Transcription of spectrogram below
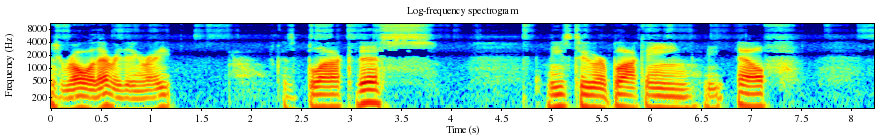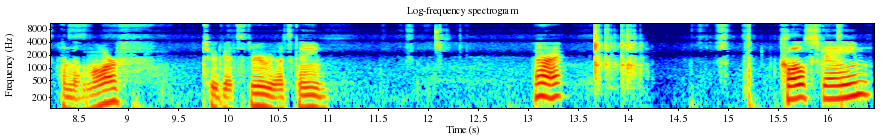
Just roll with everything, right? Because block this. These two are blocking the elf and the morph. Two gets through, that's game. Alright. Close game.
